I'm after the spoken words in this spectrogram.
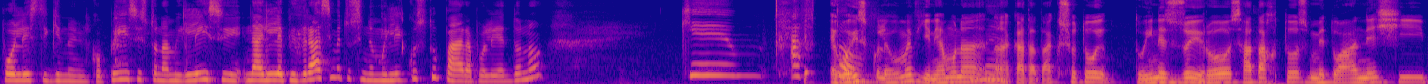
πολύ στην κοινωνικοποίηση, στο να μιλήσει, να αλληλεπιδράσει με τους συνομιλίκους του πάρα πολύ έντονο. Και ε, αυτό. εγώ δυσκολεύομαι, ευγενία μου, να, ναι. να κατατάξω το, το είναι ζωηρός, άταχτος με το αν έχει.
